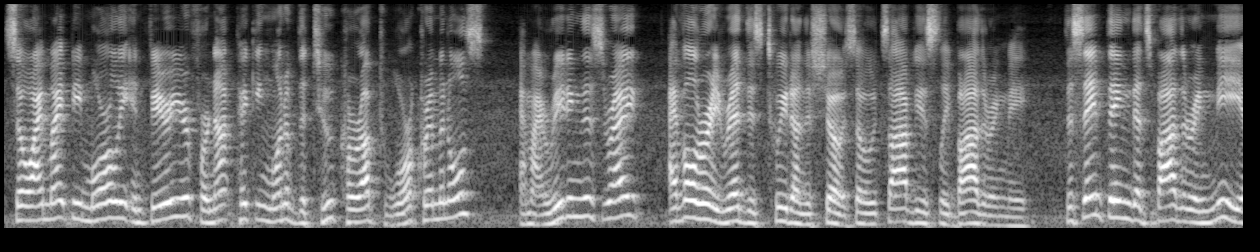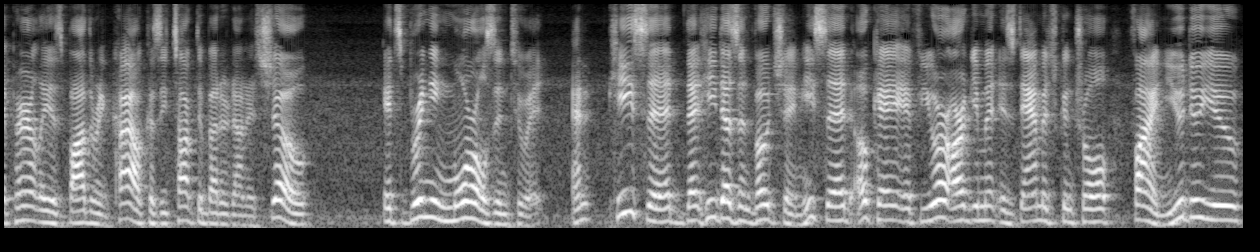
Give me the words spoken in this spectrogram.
so I might be morally inferior for not picking one of the two corrupt war criminals? Am I reading this right? I've already read this tweet on the show, so it's obviously bothering me. The same thing that's bothering me apparently is bothering Kyle because he talked about it on his show. It's bringing morals into it. And he said that he doesn't vote shame. He said, okay, if your argument is damage control, fine, you do you,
